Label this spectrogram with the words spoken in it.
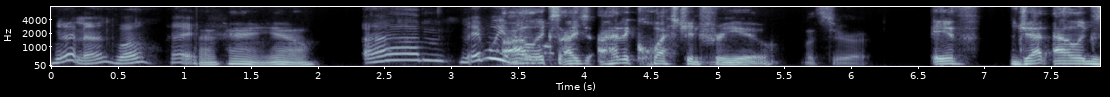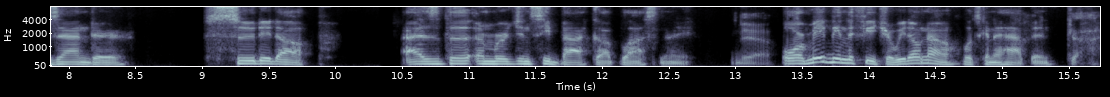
Yeah, man. Well, hey, Okay, yeah. um, maybe we Alex, I I had a question for you. Let's hear it. If Jett Alexander suited up as the emergency backup last night, Yeah. or maybe in the future, we don't know what's going to happen. God,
